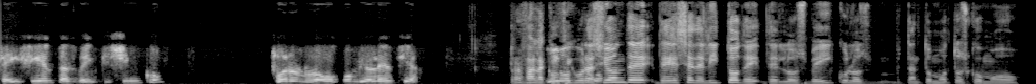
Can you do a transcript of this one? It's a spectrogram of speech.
625 fueron robo con violencia. Rafa, la configuración de, de, ese delito de, de, los vehículos, tanto motos como,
